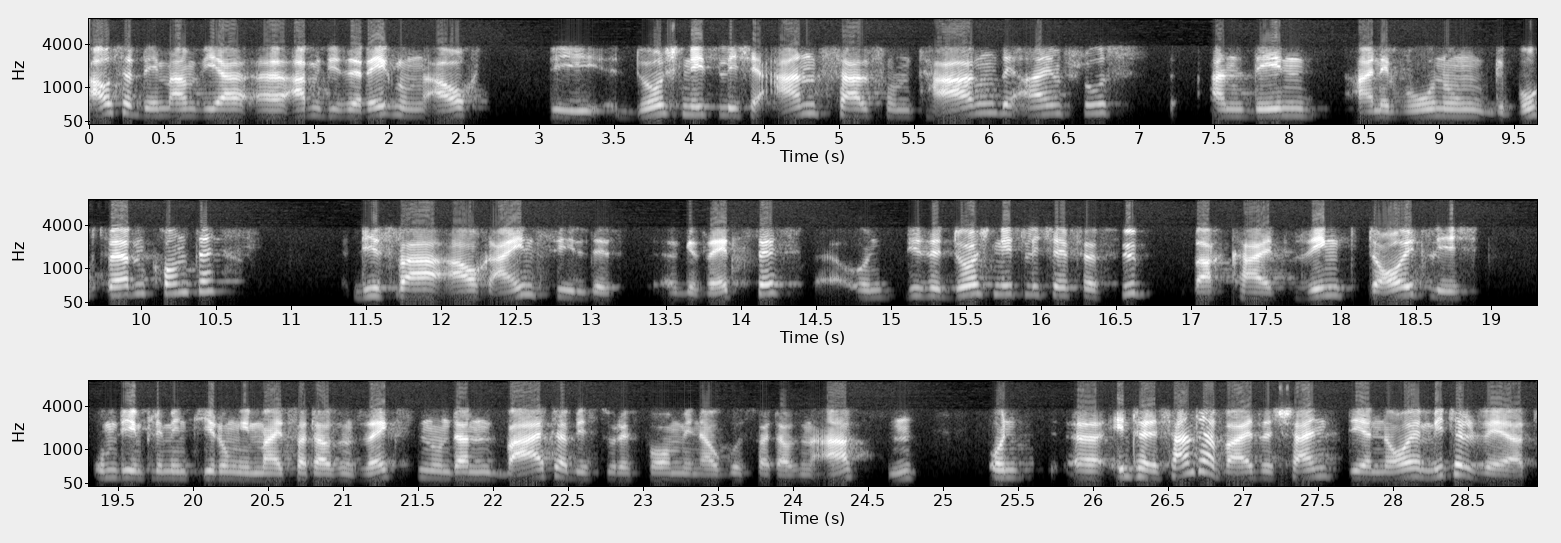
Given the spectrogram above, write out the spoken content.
Außerdem haben wir äh, haben diese Regelungen auch die durchschnittliche Anzahl von Tagen beeinflusst, an denen eine Wohnung gebucht werden konnte. Dies war auch ein Ziel des äh, Gesetzes und diese durchschnittliche Verfügbarkeit sinkt deutlich um die Implementierung im Mai 2006 und dann weiter bis zur Reform in August 2018. Und äh, interessanterweise scheint der neue Mittelwert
